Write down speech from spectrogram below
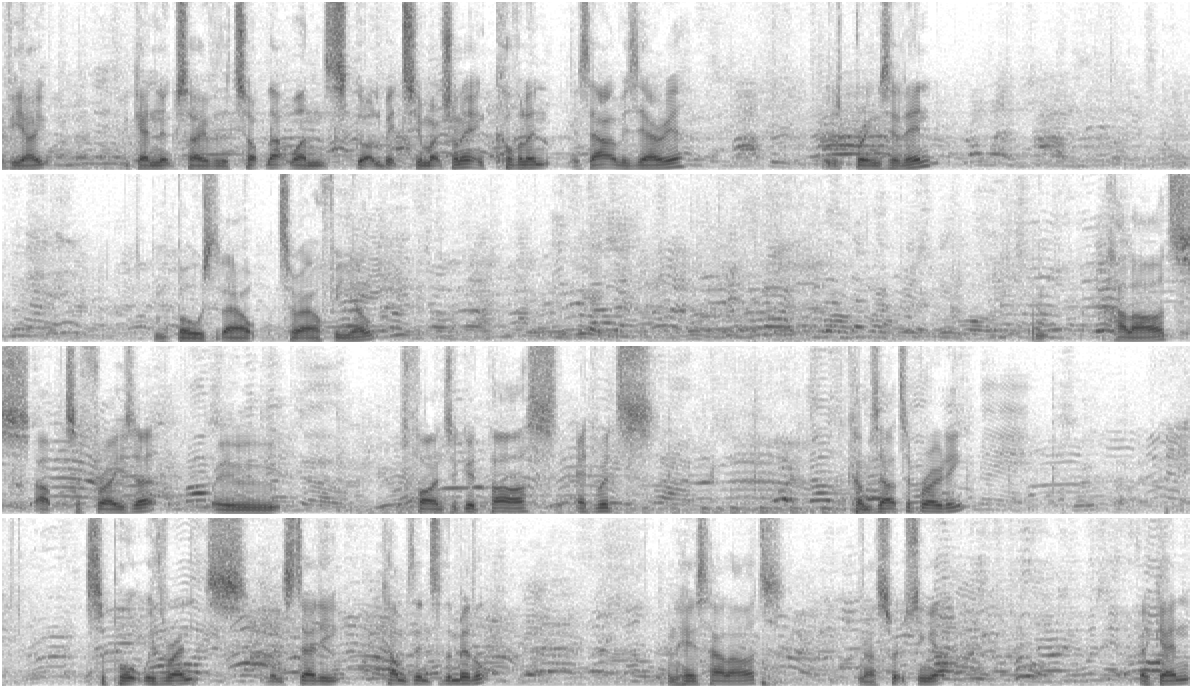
Ball, again looks over the top. That one's got a bit too much on it, and Covenant is out of his area. It just brings it in. And bowls it out to Alfie Young. And Hallard's up to Fraser, who finds a good pass. Edwards comes out to Brody. Support with Rents, instead he comes into the middle. And here's Hallard, now switching it again.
